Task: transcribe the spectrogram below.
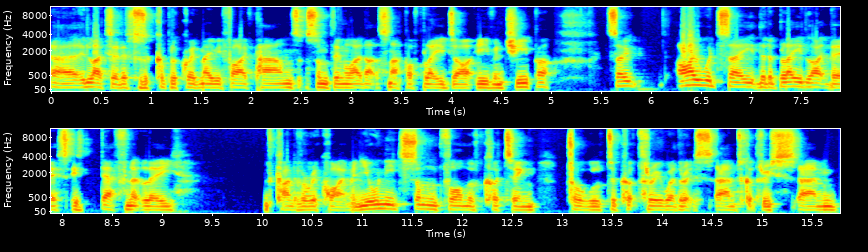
Uh, like I said, this was a couple of quid, maybe five pounds, something like that. Snap-off blades are even cheaper. So I would say that a blade like this is definitely kind of a requirement. You will need some form of cutting tool to cut through, whether it's um, to cut through um,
